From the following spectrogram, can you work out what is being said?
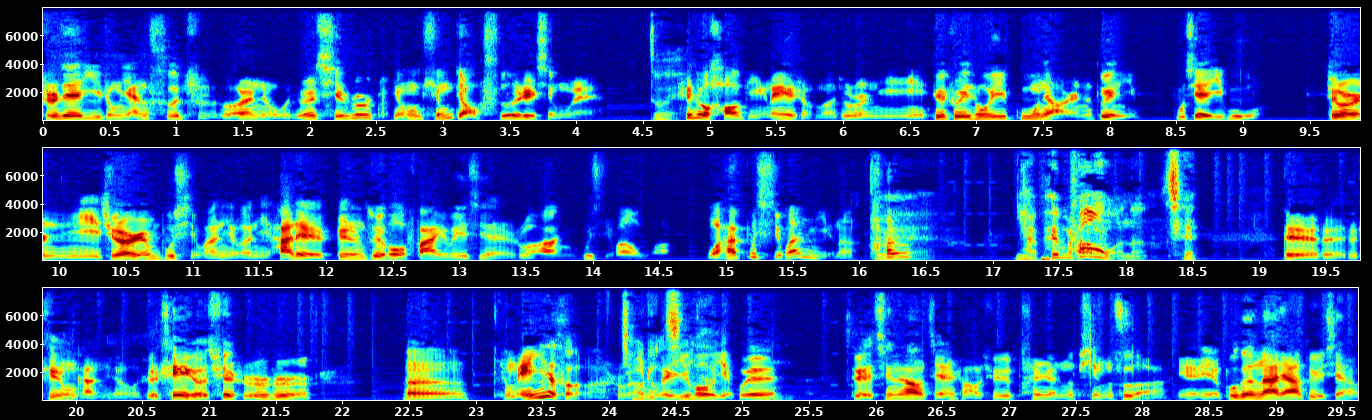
直接义正言辞指责人家，我觉得其实挺挺屌丝的这行为。对，这就好比那什么，就是你你去追求一姑娘，人家对你不屑一顾，就是你觉得人不喜欢你了，你还得跟人最后发一微信说啊你不喜欢我，我还不喜欢你呢，对，你还配不上我呢，切，对对对，就这种感觉，我觉得这个确实是，呃，挺没意思的吧，是吧调？整我以后也会嗯对尽量减少去喷人的频次啊，也也不跟大家对线，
